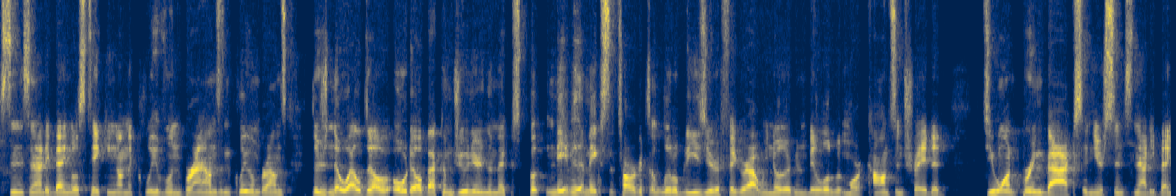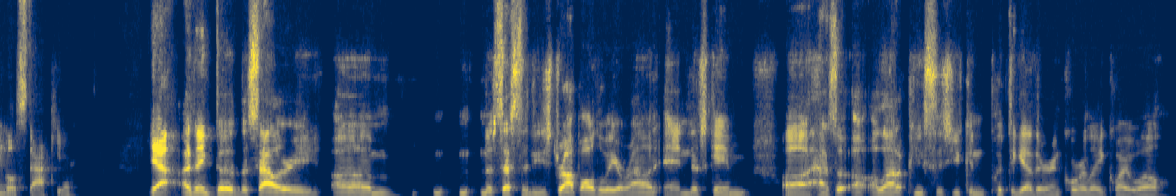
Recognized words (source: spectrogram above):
Cincinnati Bengals taking on the Cleveland Browns, and Cleveland Browns, there's no Odell, Odell Beckham Jr. in the mix, but maybe that makes the targets a little bit easier to figure out. We know they're going to be a little bit more concentrated. Do you want bring backs in your Cincinnati Bengals stack here? Yeah, I think the the salary um, necessities drop all the way around, and this game uh, has a, a lot of pieces you can put together and correlate quite well.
